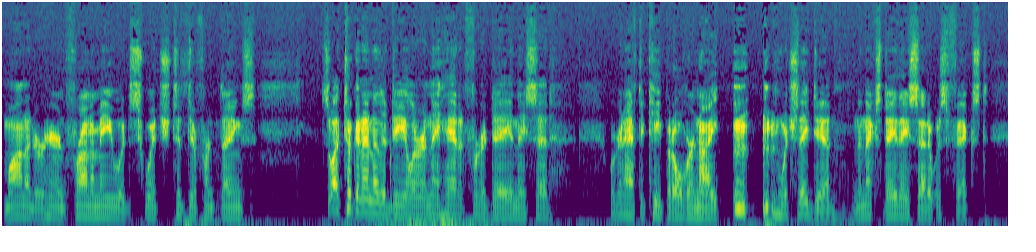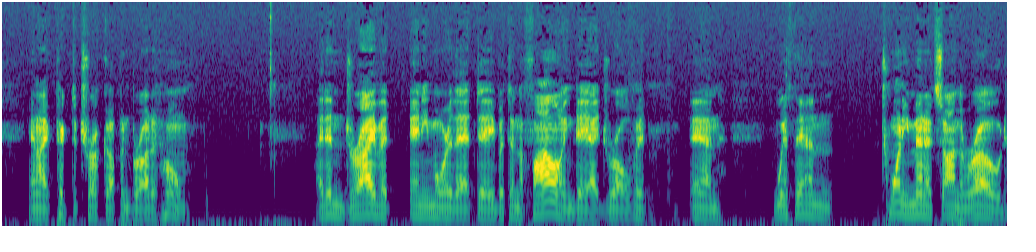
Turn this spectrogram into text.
monitor here in front of me would switch to different things. So I took it into the dealer and they had it for a day and they said, we're going to have to keep it overnight, which they did. And the next day they said it was fixed and I picked the truck up and brought it home. I didn't drive it anymore that day, but then the following day I drove it and within 20 minutes on the road,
